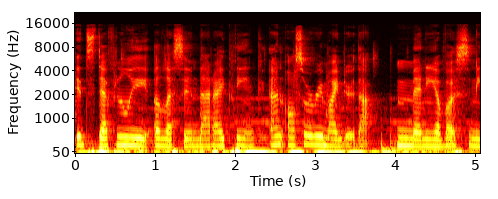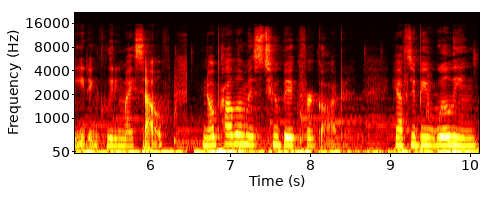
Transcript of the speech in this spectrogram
it's definitely a lesson that I think, and also a reminder that many of us need, including myself. No problem is too big for God. You have to be willing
